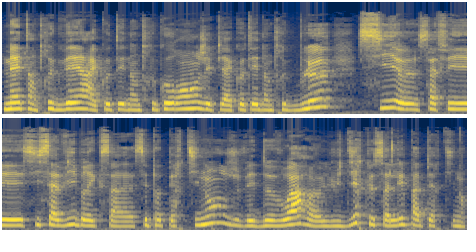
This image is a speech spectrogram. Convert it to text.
mettre un truc vert à côté d'un truc orange et puis à côté d'un truc bleu. Si euh, ça fait, si ça vibre et que ça c'est pas pertinent, je vais devoir euh, lui dire que ça l'est pas pertinent.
